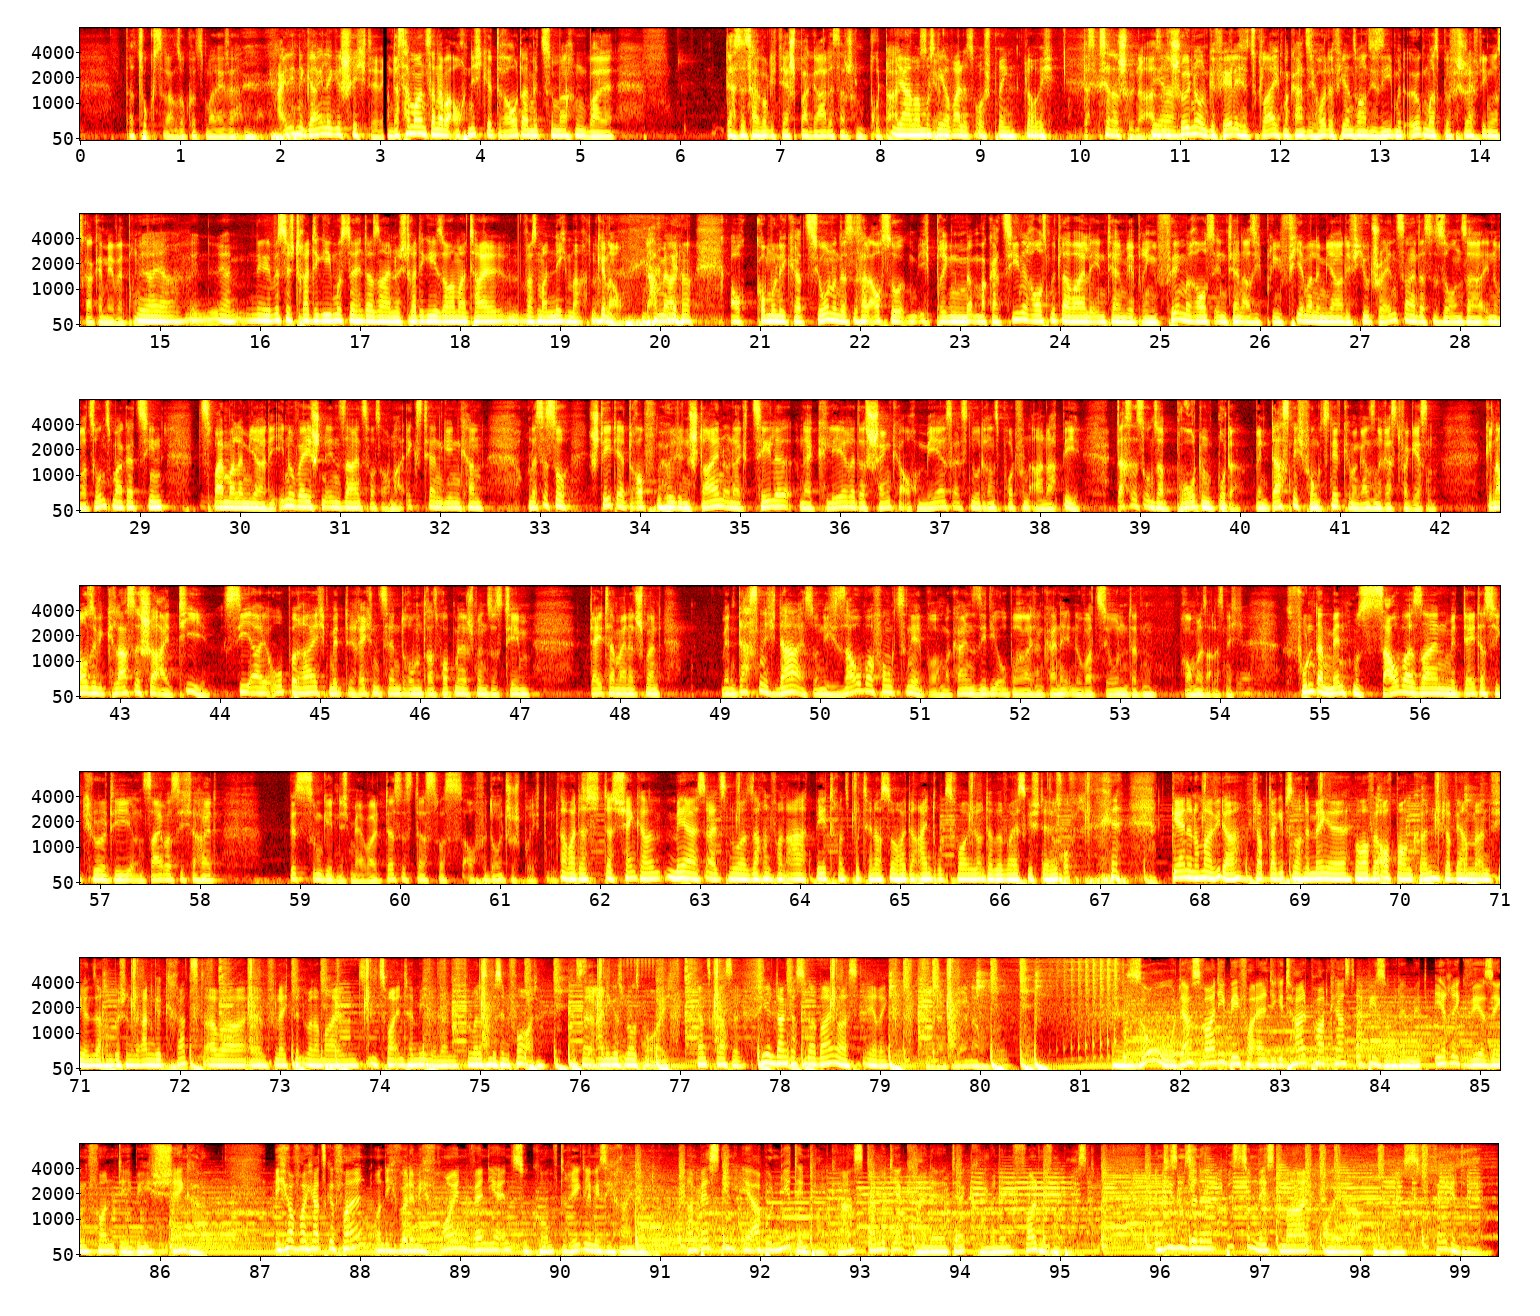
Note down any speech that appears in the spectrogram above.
Da zuckst du dann so kurz mal. Eigentlich eine geile Geschichte. Und das haben wir uns dann aber auch nicht getraut, damit zu machen, weil das ist halt wirklich, der Spagat ist dann schon brutal. Ja, man muss nicht auf alles aufspringen, glaube ich. Das ist ja das Schöne. Also ja. das Schöne und Gefährliche zugleich. Man kann sich heute 24-7 mit irgendwas beschäftigen, was gar keinen Mehrwert bringt. Ja, ja. Eine gewisse Strategie muss dahinter sein. Und Strategie ist auch immer ein Teil, was man nicht macht. Ne? Genau. Da haben wir halt ja. auch Kommunikation und das ist halt auch so, ich bringe Magazine raus mittlerweile intern, wir bringen Filme raus intern. Also ich bringe viermal im Jahr die Future Insight, das ist so unser Innovationsmagazin. Zweimal im Jahr die Innovation Insights, was auch nach extern gehen kann. Und das ist so, steht der Tropfen, hüllt den Stein und erzähle und erkläre das Schenke auch mehr ist als nur Transport von A nach B. Das ist unser Brot und Butter. Wenn das nicht funktioniert, können wir den ganzen Rest vergessen. Genauso wie klassische IT, CIO-Bereich mit Rechenzentrum, Transportmanagementsystem, Data Management. Wenn das nicht da ist und nicht sauber funktioniert, brauchen wir keinen CDO-Bereich und keine Innovation, dann brauchen wir das alles nicht. Das Fundament muss sauber sein mit Data Security und Cybersicherheit. Bis zum geht nicht mehr, weil das ist das, was auch für Deutsche spricht. Und Aber dass das Schenker mehr ist als nur Sachen von A nach B transportieren, hast du heute eindrucksvoll unter Beweis gestellt. das hoffe ich. Gerne nochmal wieder. Ich glaube, da gibt es noch eine Menge, worauf wir aufbauen können. Ich glaube, wir haben an vielen Sachen ein bisschen rangekratzt, aber äh, vielleicht finden wir nochmal einen, einen zweiten Termin und dann führen wir das ein bisschen fort. Da ist ja einiges los bei euch. Ganz klasse. Vielen Dank, dass du dabei warst, Erik. Vielen Dank die Einladung. So, das war die BVL Digital Podcast Episode mit Erik Wirsing von DB Schenker. Ich hoffe, euch hat's gefallen und ich würde mich freuen, wenn ihr in Zukunft regelmäßig reinhört. Am besten, ihr abonniert den Podcast, damit ihr keine der kommenden Folgen verpasst. In diesem Sinne, bis zum nächsten Mal, euer Boris Felgendreher.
